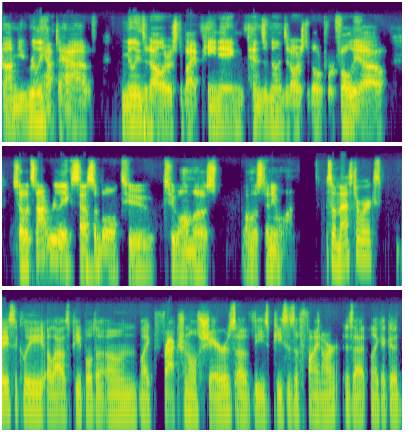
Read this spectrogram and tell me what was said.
Um, you really have to have millions of dollars to buy a painting, tens of millions of dollars to build a portfolio. So it's not really accessible to to almost almost anyone. So Masterworks basically allows people to own like fractional shares of these pieces of fine art. Is that like a good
